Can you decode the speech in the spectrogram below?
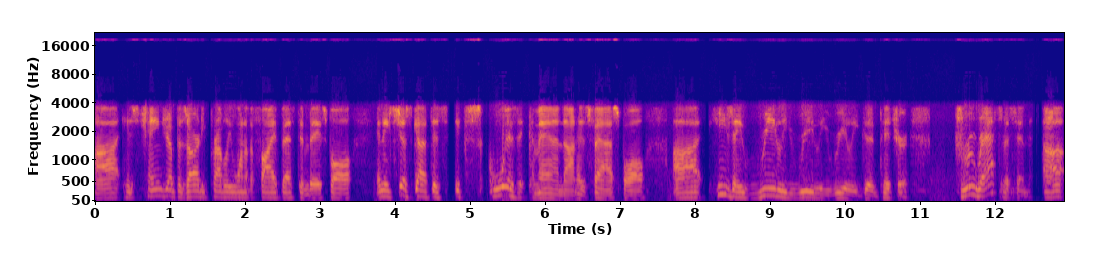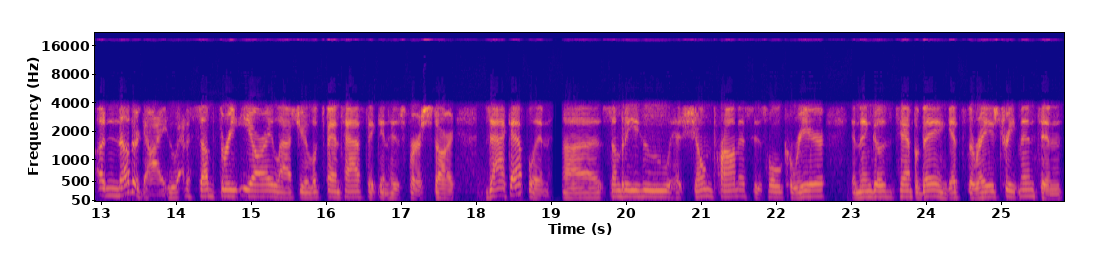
Uh, his changeup is already probably one of the five best in baseball, and he's just got this exquisite command on his fastball. Uh, he's a really, really, really good pitcher. Drew Rasmussen, uh, another guy who had a sub three ERA last year, looked fantastic in his first start. Zach Eflin, uh, somebody who has shown promise his whole career and then goes to Tampa Bay and gets the Rays treatment and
